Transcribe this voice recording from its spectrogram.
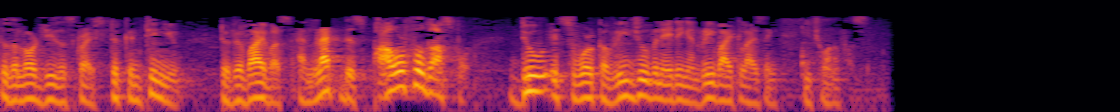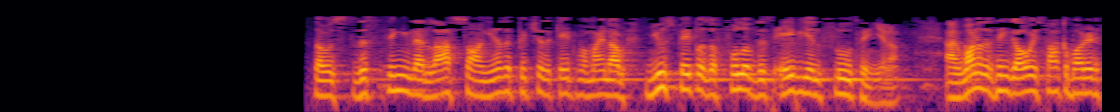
to the Lord Jesus Christ to continue to revive us and let this powerful gospel do its work of rejuvenating and revitalizing each one of us. I was just thinking that last song, you know, the picture that came to my mind, our newspapers are full of this avian flu thing, you know. And one of the things they always talk about it,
